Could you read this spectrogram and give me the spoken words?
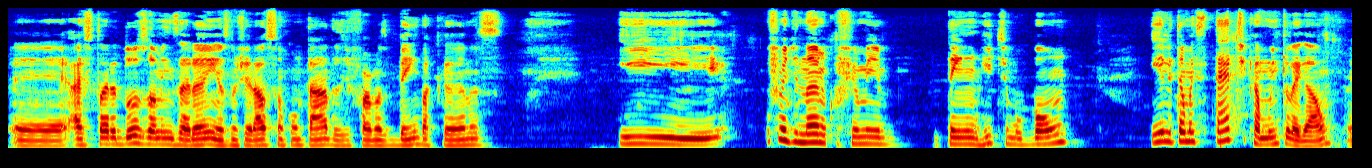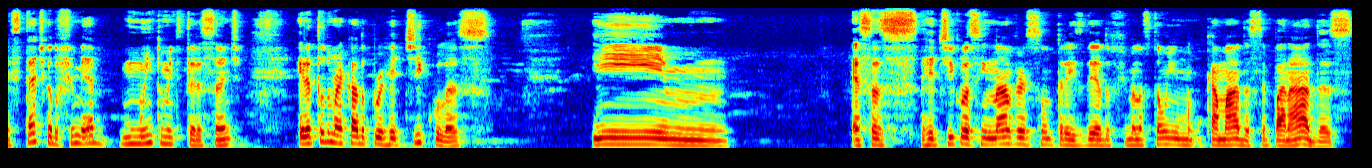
É, a história dos Homens-Aranhas, no geral, são contadas de formas bem bacanas. E o filme é dinâmico, o filme tem um ritmo bom. E ele tem uma estética muito legal. A estética do filme é muito, muito interessante. Ele é todo marcado por retículas. E essas retículas, assim, na versão 3D do filme, elas estão em camadas separadas,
